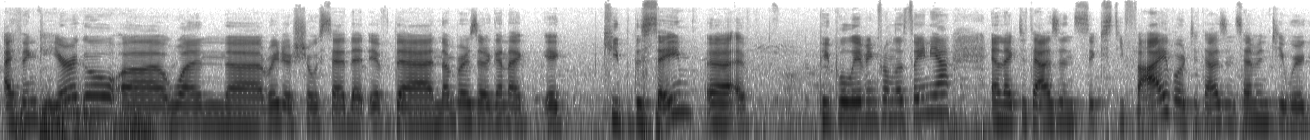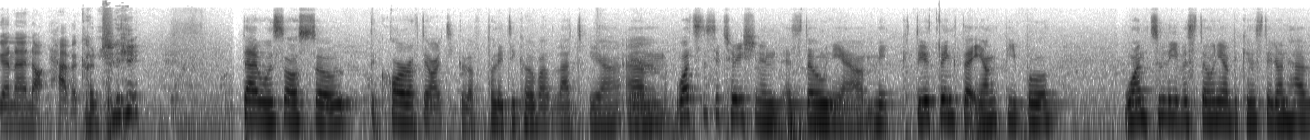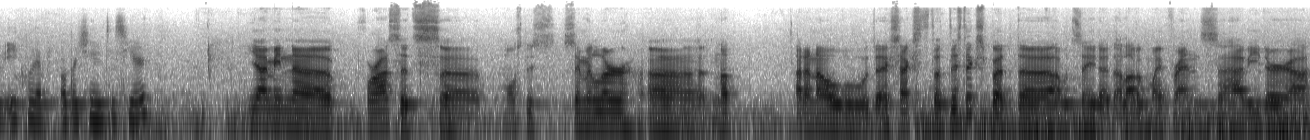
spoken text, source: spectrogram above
I think a year ago, uh, one uh, radio show said that if the numbers are gonna uh, keep the same, uh, people living from Lithuania, in like 2065 or 2070, we're gonna not have a country. that was also the core of the article of Politico about Latvia. Um, Yeah. What's the situation in Estonia, Mikk? Do you think that young people want to leave Estonia because they don't have equal opportunities here? Yeah, I mean, uh, for us, it's uh, mostly similar. Uh, not, I don't know the exact statistics, but uh, I would say that a lot of my friends have either uh,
